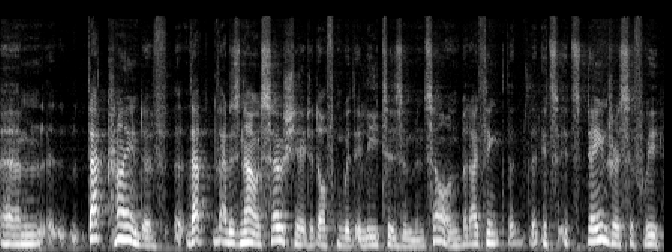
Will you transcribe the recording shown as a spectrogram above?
um, that kind of that that is now associated often with elitism and so on. But I think that, that it's it's dangerous if we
